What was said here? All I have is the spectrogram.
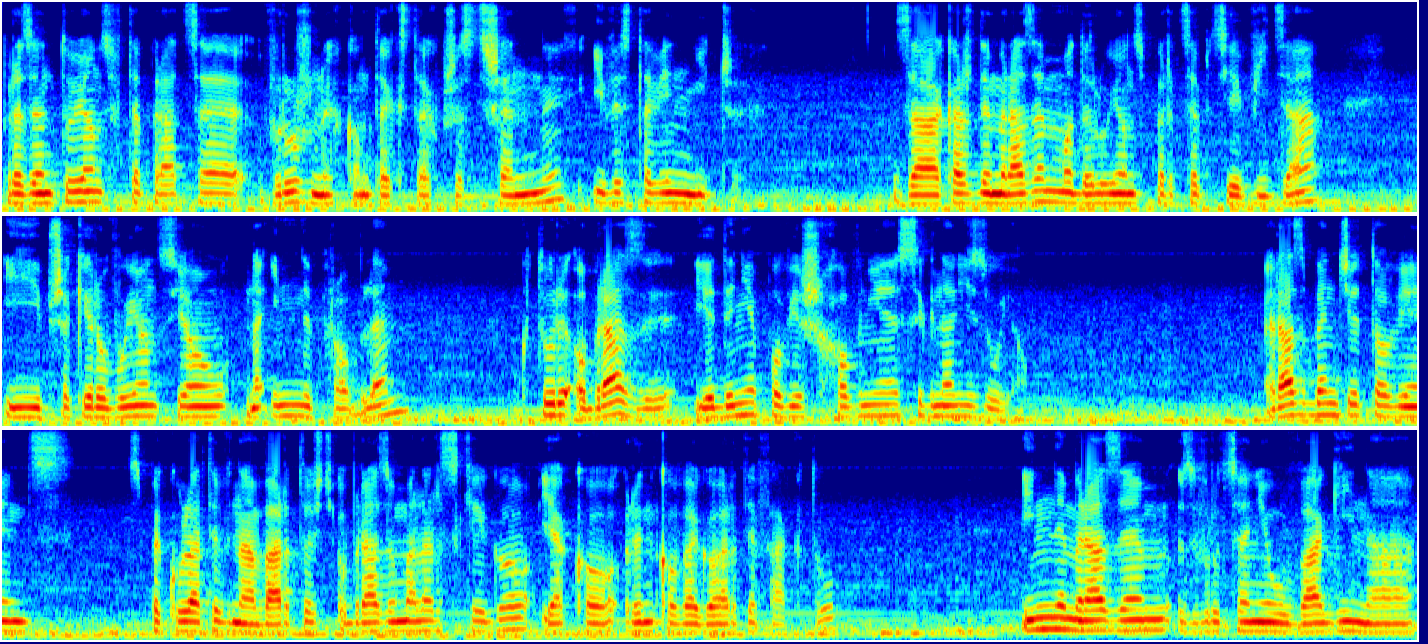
prezentując w te prace w różnych kontekstach przestrzennych i wystawienniczych. Za każdym razem modelując percepcję widza i przekierowując ją na inny problem, który obrazy jedynie powierzchownie sygnalizują. Raz będzie to więc spekulatywna wartość obrazu malarskiego jako rynkowego artefaktu, innym razem zwrócenie uwagi na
